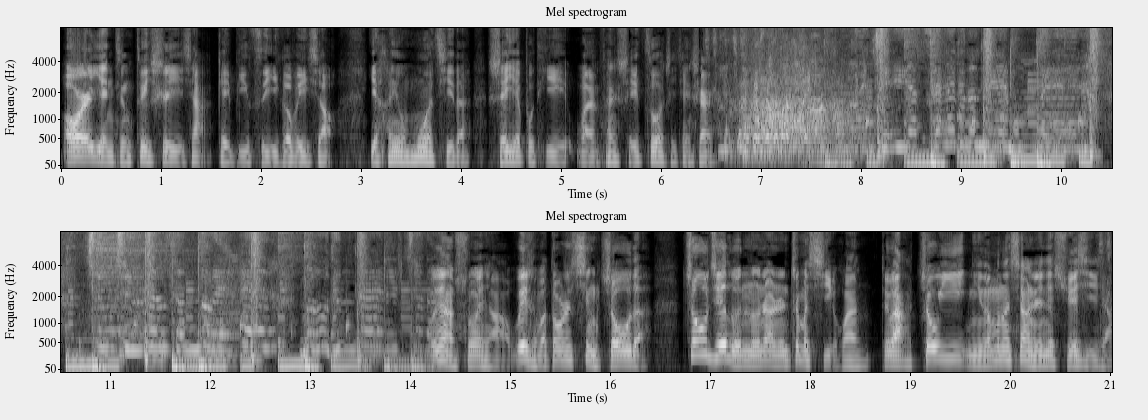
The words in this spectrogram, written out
偶尔眼睛对视一下，给彼此一个微笑，也很有默契的，谁也不提晚饭谁做这件事儿。”我就想说一下啊，为什么都是姓周的？周杰伦能让人这么喜欢，对吧？周一，你能不能向人家学习一下？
